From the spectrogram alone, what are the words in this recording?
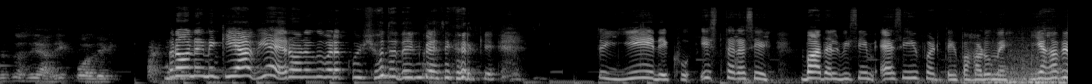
मैं तो ऐसे यार एक बॉल दे पट- रौनक ने किया भी है, रौनक तो बड़ा खुश होता था इनको ऐसे करके। तो ये देखो, इस तरह से बादल भी सेम ऐसे ही फटते हैं पहाड़ों में। यहाँ पे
